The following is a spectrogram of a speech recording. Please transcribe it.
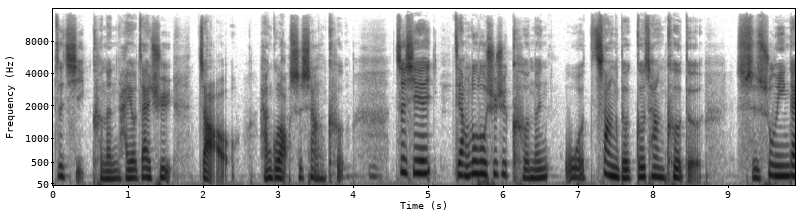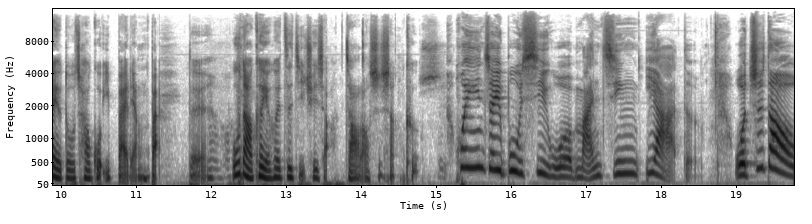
自己可能还有再去找韩国老师上课，这些这样陆陆续续，可能我上的歌唱课的时数应该也都超过一百两百。对，舞蹈课也会自己去找找老师上课。婚姻这一部戏，我蛮惊讶的。我知道，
